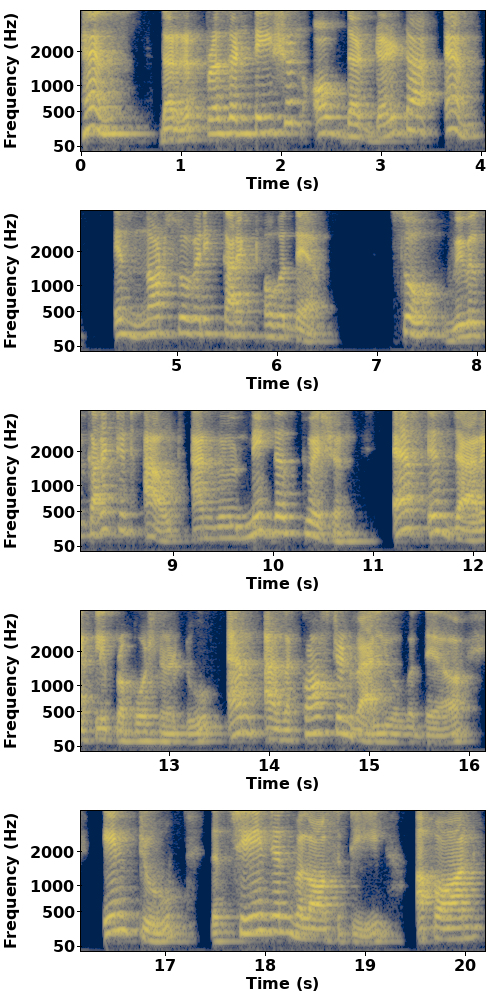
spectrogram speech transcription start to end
Hence, the representation of the delta M is not so very correct over there. So we will correct it out and we will make the equation F is directly proportional to M as a constant value over there into the change in velocity upon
